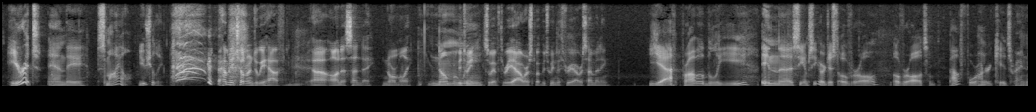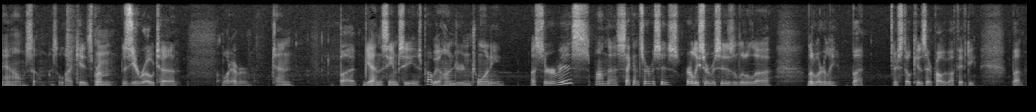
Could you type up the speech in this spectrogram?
hear it and they smile. Usually, How many children do we have uh, on a Sunday normally? normally, Between so we have three hours, but between the three hours, how many? yeah, probably in the CMC or just overall. Overall, it's about 400 kids right now, so there's a lot of kids from zero to whatever 10. But yeah, in the CMC, it's probably 120 a service on the second services. Early services a little uh, little early, but there's still kids there, probably about 50. But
